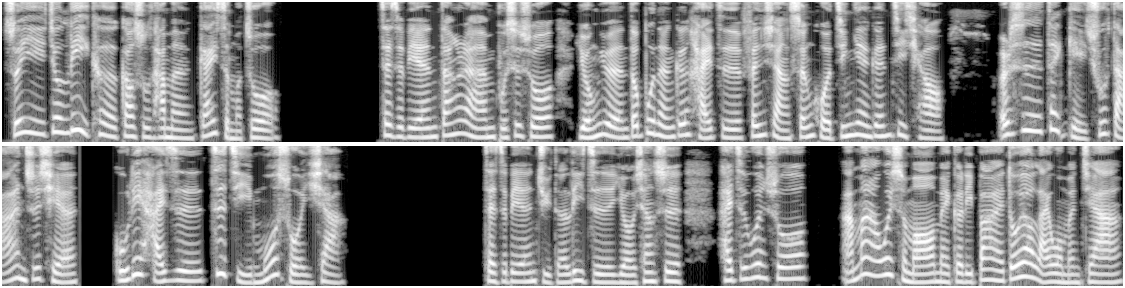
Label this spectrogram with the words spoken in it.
所以就立刻告诉他们该怎么做。在这边当然不是说永远都不能跟孩子分享生活经验跟技巧，而是在给出答案之前，鼓励孩子自己摸索一下。在这边举的例子有像是孩子问说：“阿嬷为什么每个礼拜都要来我们家？”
